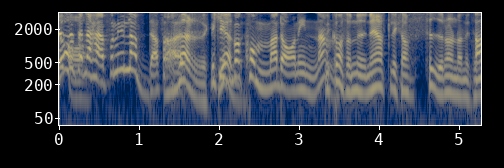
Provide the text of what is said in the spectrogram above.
Ja. Vänta, det här får ni ju ladda för. Det kan ju Verkligen. inte bara komma dagen innan. Det är konstigt, ni, ni har haft liksom 499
